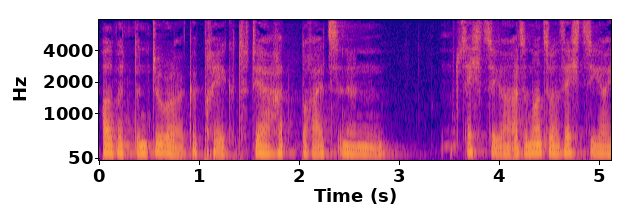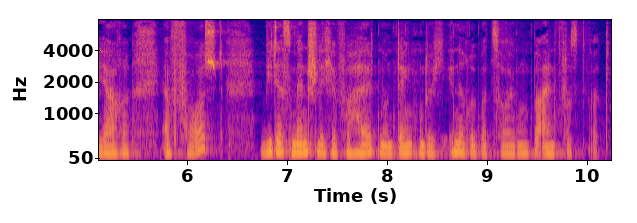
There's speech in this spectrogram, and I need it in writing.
Albert Bandura geprägt. Der hat bereits in den 60er, also 1960er Jahre erforscht, wie das menschliche Verhalten und Denken durch innere Überzeugung beeinflusst wird.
